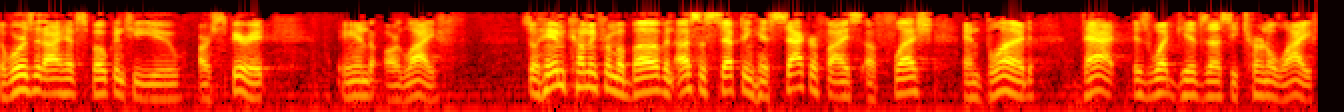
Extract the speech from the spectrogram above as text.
The words that I have spoken to you are spirit and are life. So him coming from above and us accepting his sacrifice of flesh and blood, that is what gives us eternal life.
